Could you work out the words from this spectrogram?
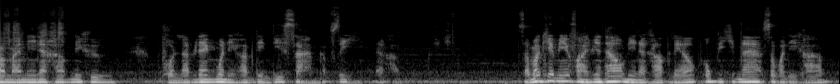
ประมาณนี้นะครับ นี่คือผลลัพธ์แรงวันี้ครับ ดินที่ 3 กับ 4 นะครับสำหรับคลิปนี้ฝ่ายเพียงเท่านี้นะครับ แล้วพบกันคลิปหน้าสวัสดีครับ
